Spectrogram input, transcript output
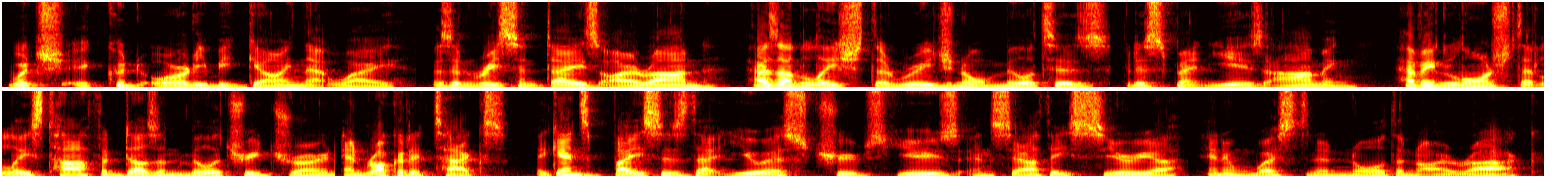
which it could already be going that way, as in recent days Iran has unleashed the regional militias it has spent years arming having launched at least half a dozen military drone and rocket attacks against bases that US troops use in southeast Syria and in western and northern Iraq.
